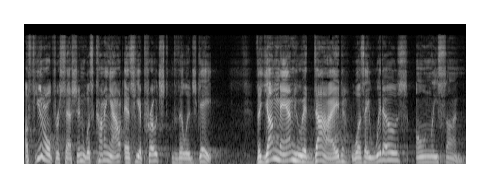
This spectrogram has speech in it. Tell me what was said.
A funeral procession was coming out as he approached the village gate. The young man who had died was a widow's only son,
